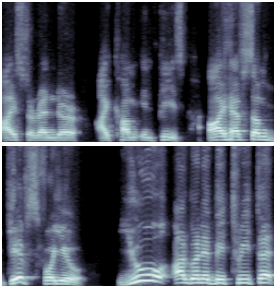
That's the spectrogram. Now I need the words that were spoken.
I surrender. I come in peace. I have some gifts for you. You are going to be treated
